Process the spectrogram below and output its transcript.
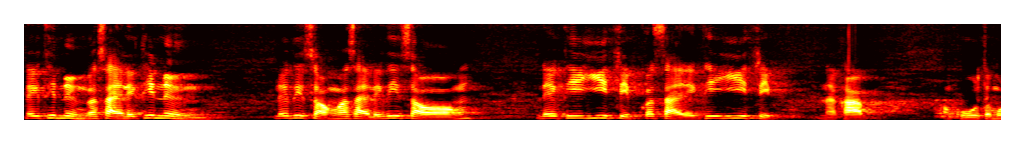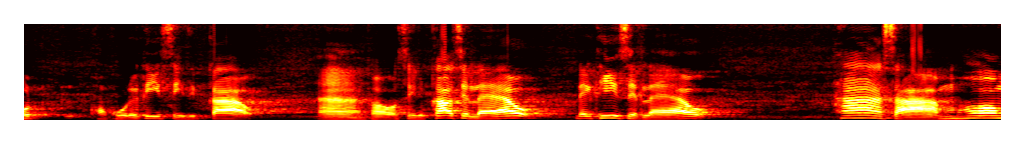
เลขที่ 1 ก็ใส่เลขที่ 1 เลขที่ 2 ก็ใส่เลขที่ 2 เลขที่ 20 ก็ใส่เลขที่ 20นะครับของครูสมมติของครูเลขที่ 49 อ่าพอ49 เสร็จแล้ว เลขที่เสร็จแล้ว 53 ห้อง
